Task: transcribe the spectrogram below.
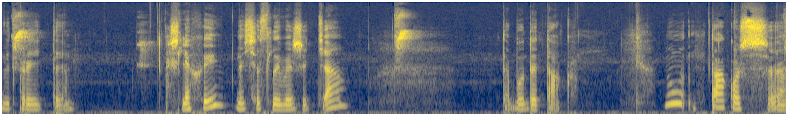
Відкрийте шляхи на щасливе життя. Та буде так. Ну, також, е,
